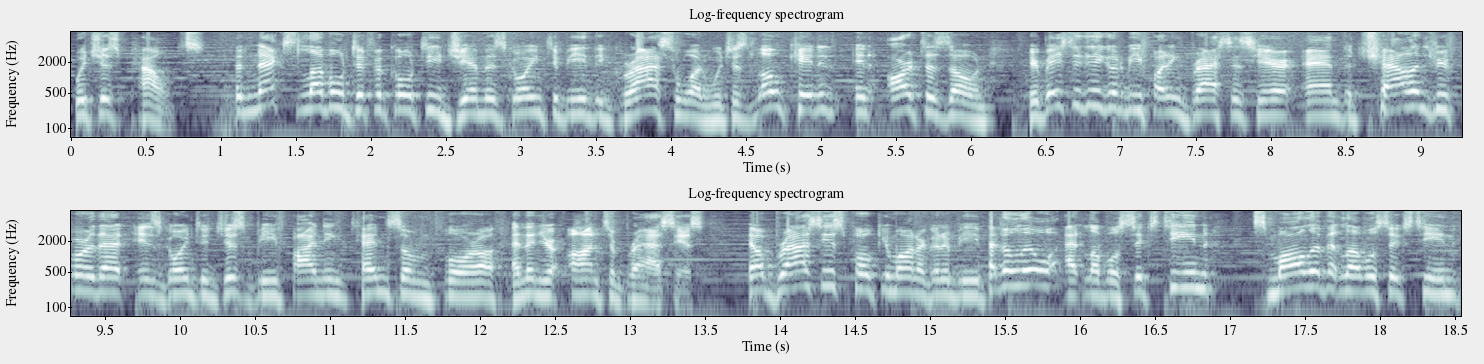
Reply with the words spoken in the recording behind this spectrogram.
which is Pounce. The next level difficulty gym is going to be the grass one, which is located in Artazon. You're basically going to be fighting Brassius here, and the challenge before that is going to just be finding ten Sunflora, and then you're on to Brassius. Now, Brassius Pokemon are going to be Petilil at level 16, Smoliv at level 16,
